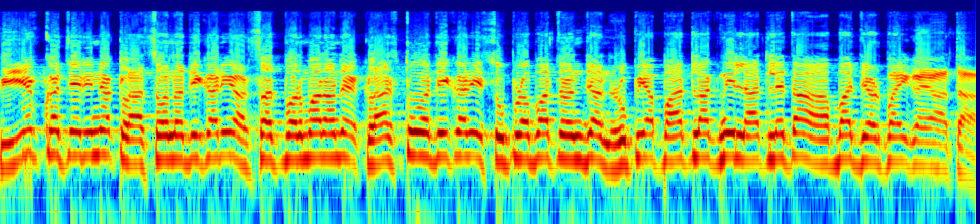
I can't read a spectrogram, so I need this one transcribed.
પીએફ કચેરીના ક્લાસ વન અધિકારી હર્ષદ પરમાર અને ક્લાસ ટુ અધિકારી સુપ્રભાત રંજન રૂપિયા પાંચ લાખની લાંચ લેતા આ બાદ ઝડપાઈ ગયા હતા.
